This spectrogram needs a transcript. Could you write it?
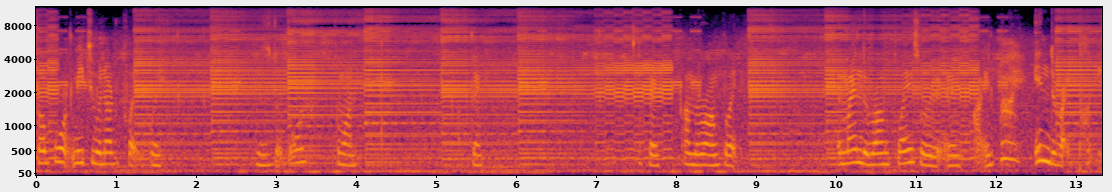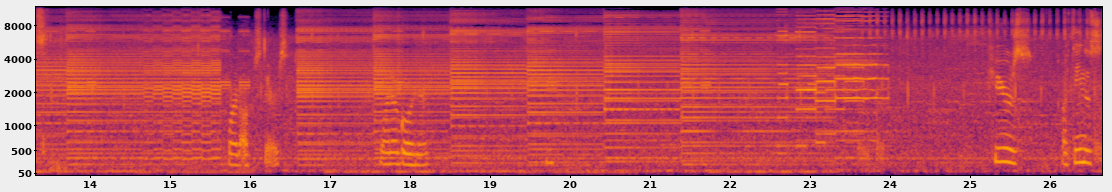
Teleport me to another place. Wait. This is the door. Come on. Okay. Okay, I'm the wrong place. Am I in the wrong place or am I in the right place? Right upstairs. Why not go here? Here's, I think this,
